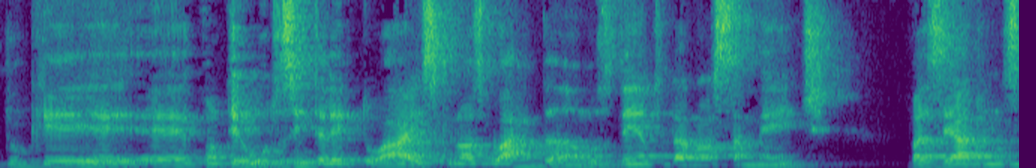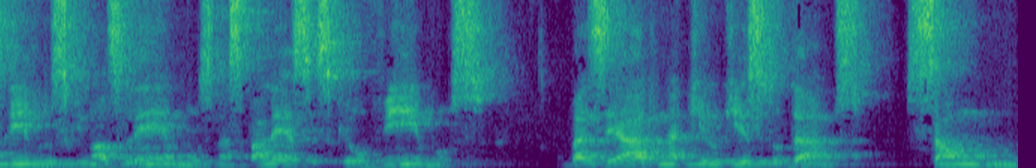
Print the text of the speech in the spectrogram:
do que é, conteúdos intelectuais que nós guardamos dentro da nossa mente, baseado nos livros que nós lemos, nas palestras que ouvimos, baseado naquilo que estudamos. São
